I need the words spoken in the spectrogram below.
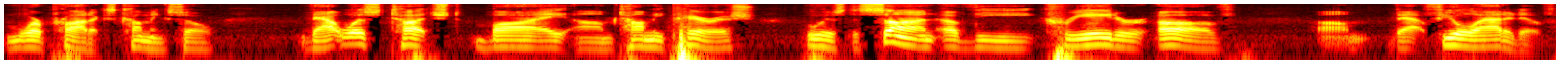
more products coming. So that was touched by um, Tommy Parrish, who is the son of the creator of um, that fuel additive.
